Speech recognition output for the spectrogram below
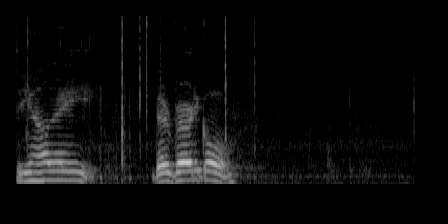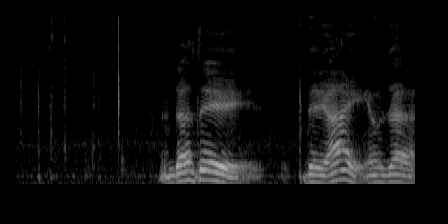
See how they they're vertical. And that's the the eye of the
